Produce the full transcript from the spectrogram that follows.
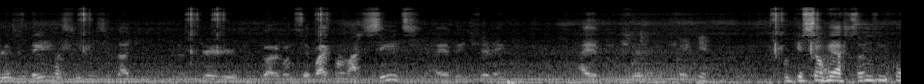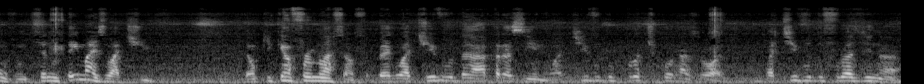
Ele tem uma simplicidade muito grande. Agora, quando você vai para uma síntese, aí é bem diferente. Aí é bem diferente. Porque são reações em conjunto, você não tem mais o ativo. Então, o que é uma formulação? Você pega o ativo da atrazina, o ativo do proticonazole, o ativo do furosinam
